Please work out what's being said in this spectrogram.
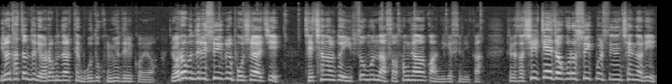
이런 타점들이 여러분들한테 모두 공유 드릴 거예요. 여러분들이 수익을 보셔야지 제 채널도 입소문 나서 성장할 거 아니겠습니까? 그래서 실제적으로 수익 볼 수 있는 채널이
